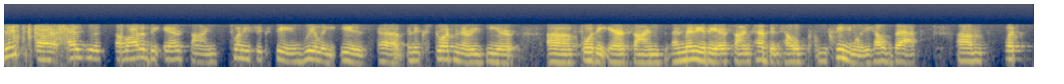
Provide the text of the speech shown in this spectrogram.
this, uh, as with a lot of the air signs, 2016 really is uh, an extraordinary year uh, for the air signs, and many of the air signs have been held, seemingly held back. Um, but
